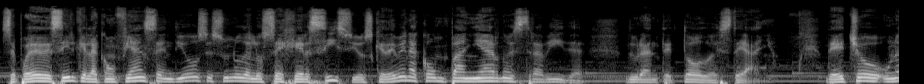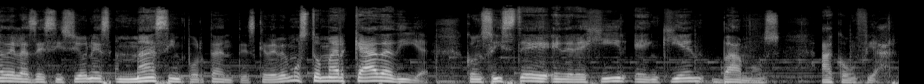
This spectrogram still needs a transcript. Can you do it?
Se puede decir que la confianza en Dios es uno de los ejercicios que deben acompañar nuestra vida durante todo este año. De hecho, una de las decisiones más importantes que debemos tomar cada día consiste en elegir en quién vamos a confiar.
